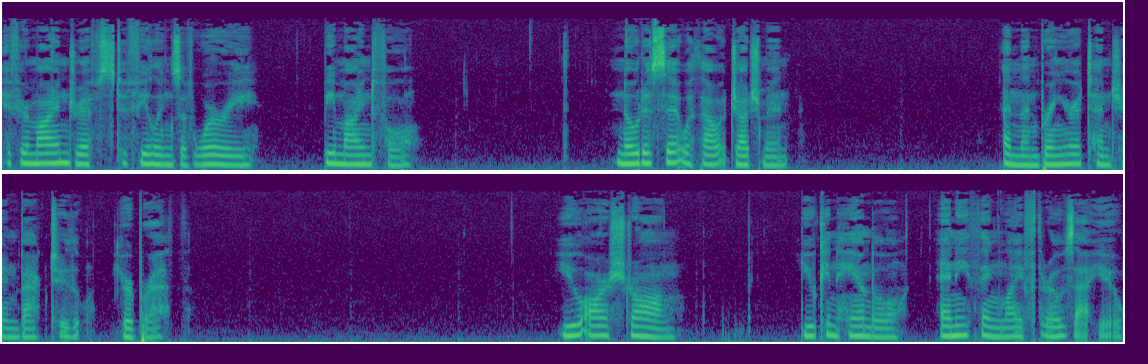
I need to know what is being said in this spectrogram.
If your mind drifts to feelings of worry, be mindful. Notice it without judgment, and then bring your attention back to your breath. You are strong. You can handle anything life throws at you.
